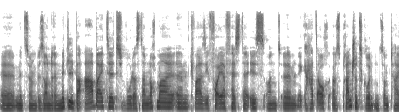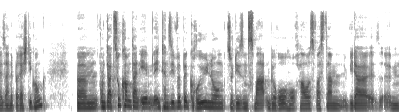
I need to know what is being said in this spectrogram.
äh, mit so einem besonderen Mittel bearbeitet, wo das dann nochmal ähm, quasi feuerfester ist und ähm, hat auch aus Brandschutzgründen zum Teil seine Berechtigung. Ähm, und dazu kommt dann eben intensive Begrünung zu diesem smarten Bürohochhaus, was dann wieder ähm,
